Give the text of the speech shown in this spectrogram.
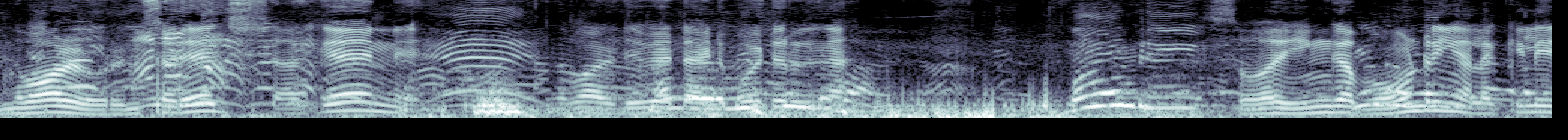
இந்த பால் ஒரு இன்சைட் ஏஜ் அகைன் இந்த பால் டிவேட் ஆகிட்டு போயிட்டு இருக்குங்க. ஸோ இங்கே பவுண்ட்ரிங்க லக்கிலி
